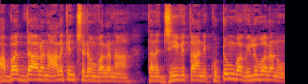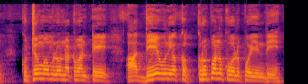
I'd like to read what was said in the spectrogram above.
అబద్ధాలను ఆలకించడం వలన తన జీవితాన్ని కుటుంబ విలువలను కుటుంబంలో ఉన్నటువంటి ఆ దేవుని యొక్క కృపను కోల్పోయింది.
